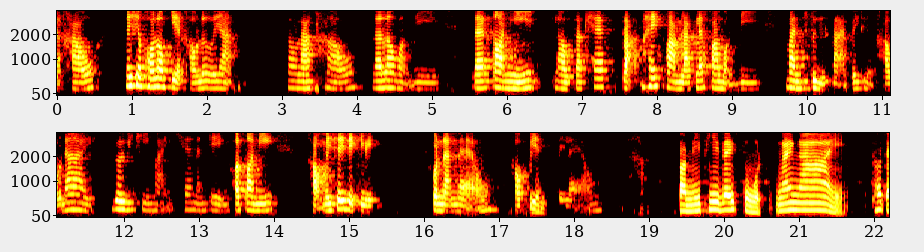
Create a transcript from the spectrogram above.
กับเขา ไม่ใช่เพราะเราเกลียดเขาเลยอะเรารักเขาและเราหวังดี และตอนนี้เราจะแค่ปรับให้ความรักและความหวังดี มันสื่อสารไปถึงเขาได้ ด้วยวิธีใหม่แค่นั้นเอง เพราะตอนนี้เขาไม่ใช่เด็กเล็ก คนนั้นแล้ว เขาเปลี่ยนไปแล้ว อนนี้พี่ได้สูตรง่ายๆ เข้าใจ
